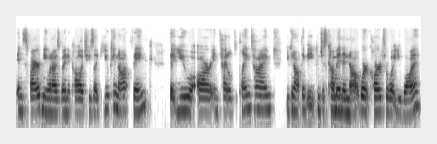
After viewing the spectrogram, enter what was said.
inspired me when I was going to college. He's like, you cannot think that you are entitled to playing time. You cannot think that you can just come in and not work hard for what you want.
